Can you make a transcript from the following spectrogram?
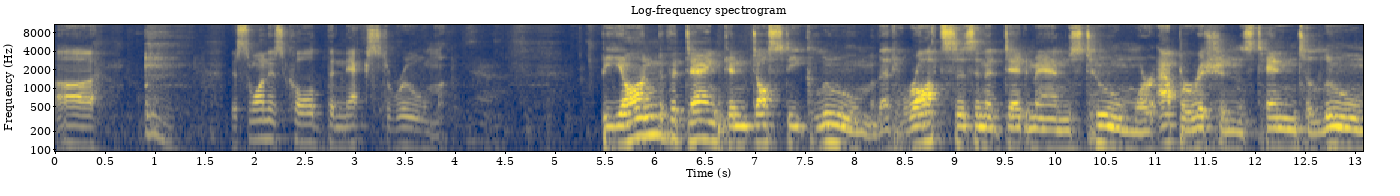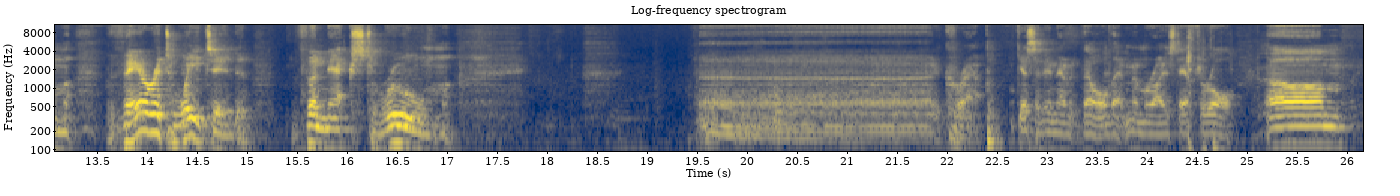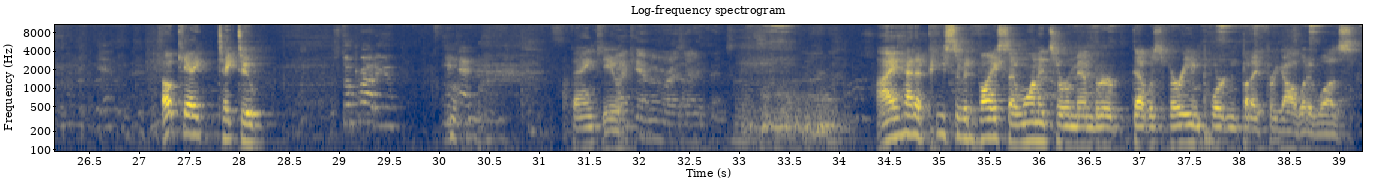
Uh, this one is called The Next Room. Beyond the dank and dusty gloom that rots as in a dead man's tomb where apparitions tend to loom, there it waited, the next room. Uh, crap. Guess I didn't have it all that memorized after all. Um. Okay, take two. Still proud of you. Thank you. I had a piece of advice I wanted to remember that was very important, but I forgot what it was.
